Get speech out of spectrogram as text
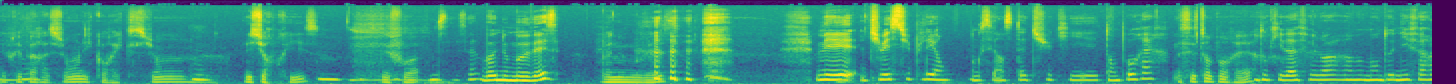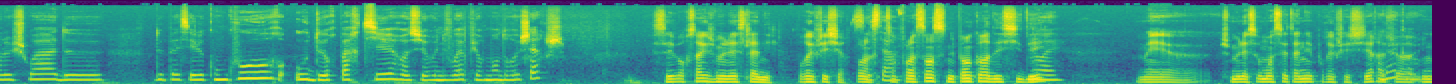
les préparations, les corrections, Mm. euh, les surprises, Mm. des fois, C'est ça, bonne ou mauvaise. bonnes ou mauvaises. Mais tu es suppléant, donc c'est un statut qui est temporaire. c'est temporaire. Donc il va falloir à un moment donné faire le choix de, de passer le concours ou de repartir sur une voie purement de recherche. C'est pour ça que je me laisse l'année pour réfléchir. Pour l'instant, ce n'est pas encore décidé. Ouais. Mais euh, je me laisse au moins cette année pour réfléchir à faire une,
